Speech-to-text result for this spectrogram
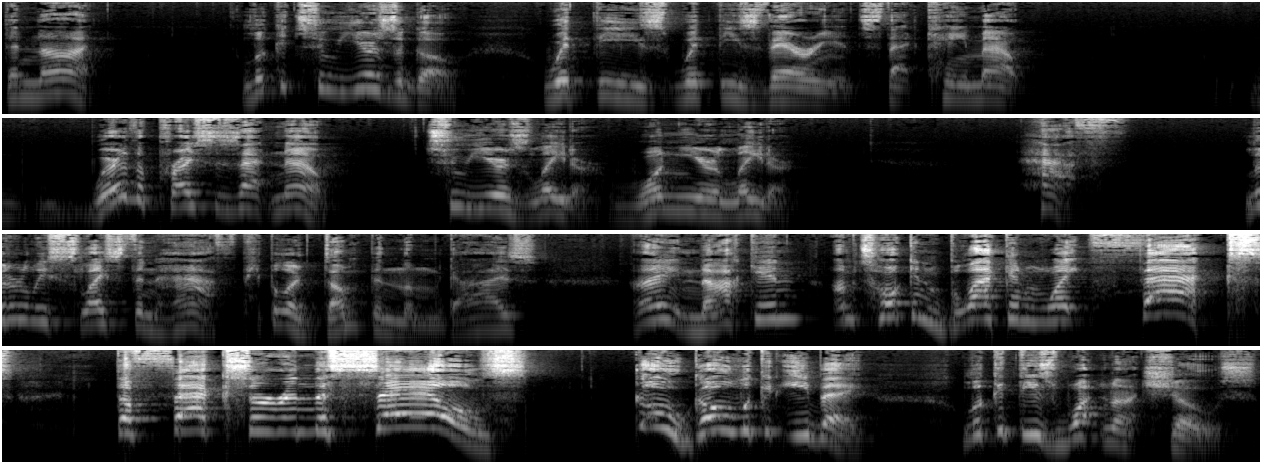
They're not. Look at two years ago with these with these variants that came out. Where the prices at now? Two years later, one year later, half. Literally sliced in half. People are dumping them, guys. I ain't knocking. I'm talking black and white facts. The facts are in the sales. Go, go look at eBay. Look at these whatnot shows.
